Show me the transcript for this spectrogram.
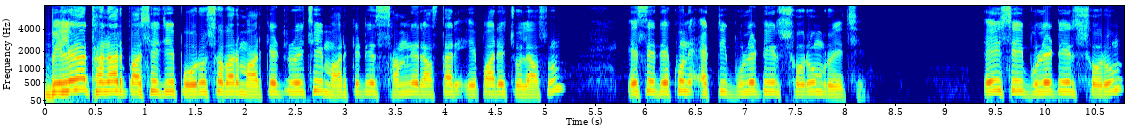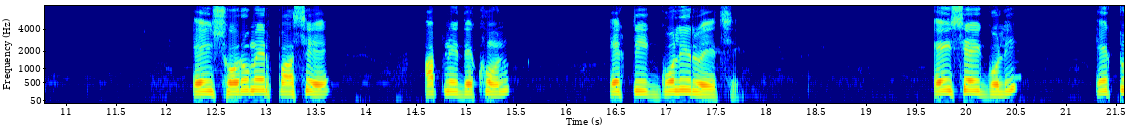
বেলেঘা থানার পাশে যে পৌরসভার মার্কেট রয়েছে, মার্কেটের সামনে রাস্তার এপারে চলে আসুন। এসে দেখুন একটি বুলেটের শোরুম রয়েছে। এই সেই বুলেটের শোরুম। এই শোরুমের পাশে আপনি দেখুন একটি গলি রয়েছে। এই সেই গলি একটু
